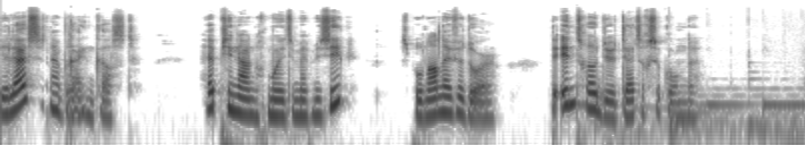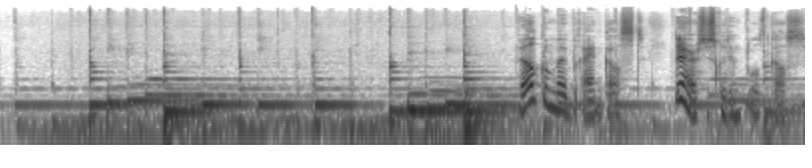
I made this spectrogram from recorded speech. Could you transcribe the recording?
Je luistert naar Breinkast. Heb je nou nog moeite met muziek? Spoel dan even door. De intro duurt 30 seconden. Welkom bij Breinkast, de hersenschudding podcast.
